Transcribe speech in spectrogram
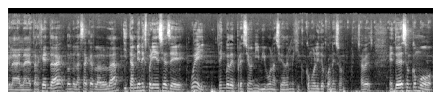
la- la tarjeta, dónde la sacas, bla, bla, bla. Y también experiencias de, güey, tengo depresión y vivo en la Ciudad de México. ¿Cómo lidio con eso? ¿Sabes? Entonces son como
